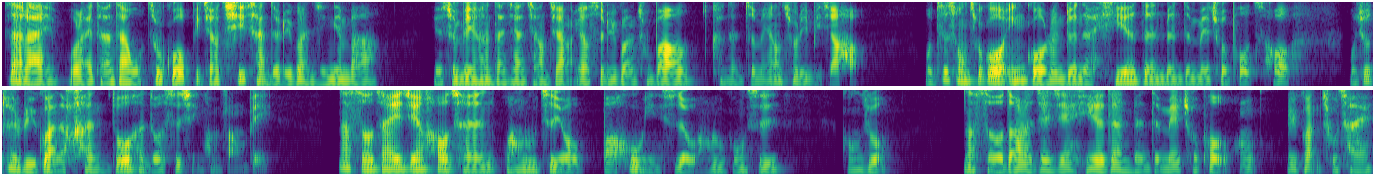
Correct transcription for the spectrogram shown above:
再来，我来谈谈我住过比较凄惨的旅馆经验吧，也顺便和大家讲讲，要是旅馆出包，可能怎么样处理比较好。我自从住过英国伦敦的 Hilton London Metropole 之后，我就对旅馆的很多很多事情很防备。那时候在一间号称网络自由、保护隐私的网络公司工作。那时候到了这间 Hilton London Metropole 网旅馆出差。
